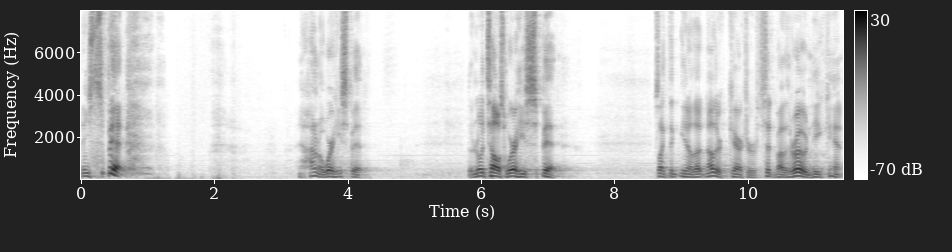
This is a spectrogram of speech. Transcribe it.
And he spit. I don't know where he spit. Doesn't really tell us where he spit. It's like the, you know, another character sitting by the road and he can't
